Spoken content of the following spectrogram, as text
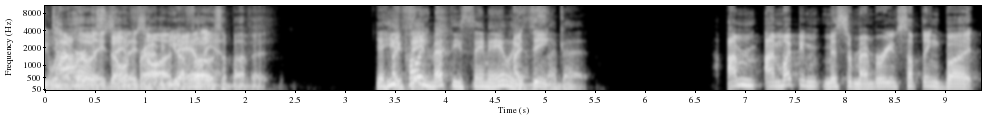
mean, whenever Tahoe they say known they for saw having an UFOs alien. above it. Yeah, he's I probably think- met these same aliens. I think- I bet. I'm I might be misremembering something, but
